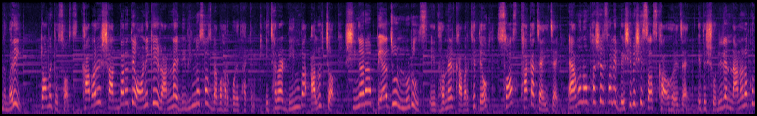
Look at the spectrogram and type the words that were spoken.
Number eight tomato sauce. খাবারের স্বাদ বাড়াতে অনেকেই রান্নায় বিভিন্ন সস ব্যবহার করে থাকেন। এছাড়া ডিম বা আলুর চপ, সিঙ্গারা, পেঁয়াজু, নুডলস এ ধরনের খাবার খেতেও সস থাকা চাই চাই। এমন অভ্যাসের ফলে বেশি বেশি সস খাওয়া হয়ে যায়। এতে শরীরের নানা রকম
